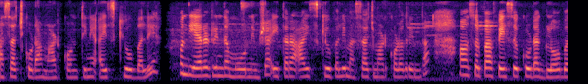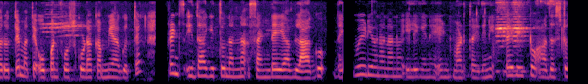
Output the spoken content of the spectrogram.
ಮಸಾಜ್ ಕೂಡ ಮಾಡ್ಕೊತೀನಿ ಐಸ್ ಕ್ಯೂಬಲ್ಲಿ ಒಂದು ಎರಡರಿಂದ ಮೂರು ನಿಮಿಷ ಈ ಥರ ಐಸ್ ಕ್ಯೂಬಲ್ಲಿ ಮಸಾಜ್ ಮಾಡ್ಕೊಳ್ಳೋದ್ರಿಂದ ಸ್ವಲ್ಪ ಫೇಸು ಕೂಡ ಗ್ಲೋ ಬರುತ್ತೆ ಮತ್ತು ಓಪನ್ ಫೋರ್ಸ್ ಕೂಡ ಕಮ್ಮಿ ಆಗುತ್ತೆ. ಫ್ರೆಂಡ್ಸ್ ಇದಾಗಿತ್ತು ನನ್ನ ಸಂಡೇಯ ವ್ಲಾಗು ವಿಡಿಯೋನ ನಾನು ಇಲ್ಲಿಗೆ ಎಂಡ್ ಮಾಡ್ತಾ ಇದ್ದೀನಿ. ದಯವಿಟ್ಟು ಆದಷ್ಟು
